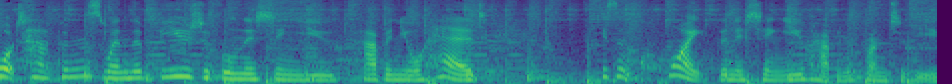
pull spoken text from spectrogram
What happens when the beautiful knitting you have in your head isn't quite the knitting you have in front of you?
